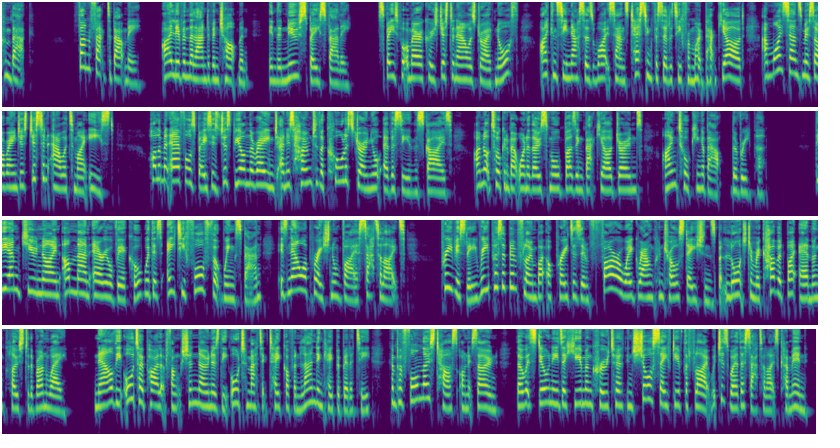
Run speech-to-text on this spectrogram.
Welcome back. Fun fact about me I live in the land of enchantment in the new Space Valley. Spaceport America is just an hour's drive north. I can see NASA's White Sands testing facility from my backyard, and White Sands Missile Range is just an hour to my east. Holloman Air Force Base is just beyond the range and is home to the coolest drone you'll ever see in the skies. I'm not talking about one of those small buzzing backyard drones. I'm talking about the Reaper. The MQ 9 unmanned aerial vehicle, with its 84 foot wingspan, is now operational via satellite. Previously, Reapers have been flown by operators in faraway ground control stations but launched and recovered by airmen close to the runway. Now, the autopilot function, known as the automatic takeoff and landing capability, can perform those tasks on its own, though it still needs a human crew to ensure safety of the flight, which is where the satellites come in.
